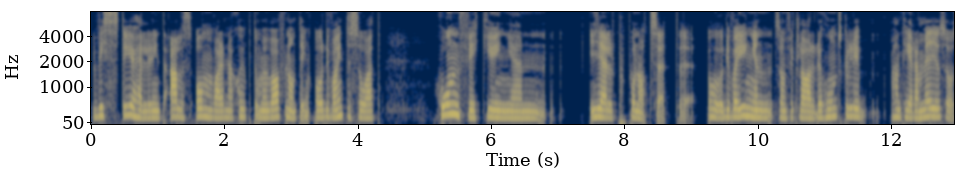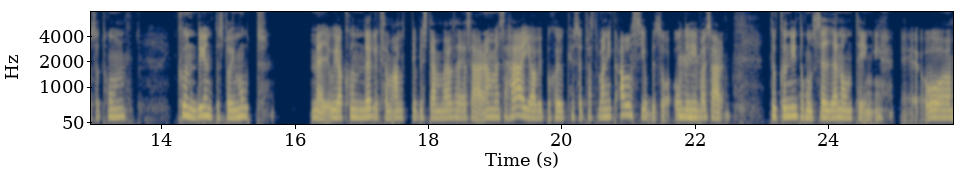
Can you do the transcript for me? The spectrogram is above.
visste ju heller inte alls om vad den här sjukdomen var för någonting. Och det var inte så att hon fick ju ingen hjälp på något sätt. Och det var ju ingen som förklarade, hon skulle hantera mig och så, så att hon kunde ju inte stå emot mig och jag kunde liksom alltid bestämma och säga så här, ja men så här gör vi på sjukhuset, fast det var inte alls gjorde så. Och det Mm. var så här, då kunde ju inte hon säga någonting. Eh, Och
